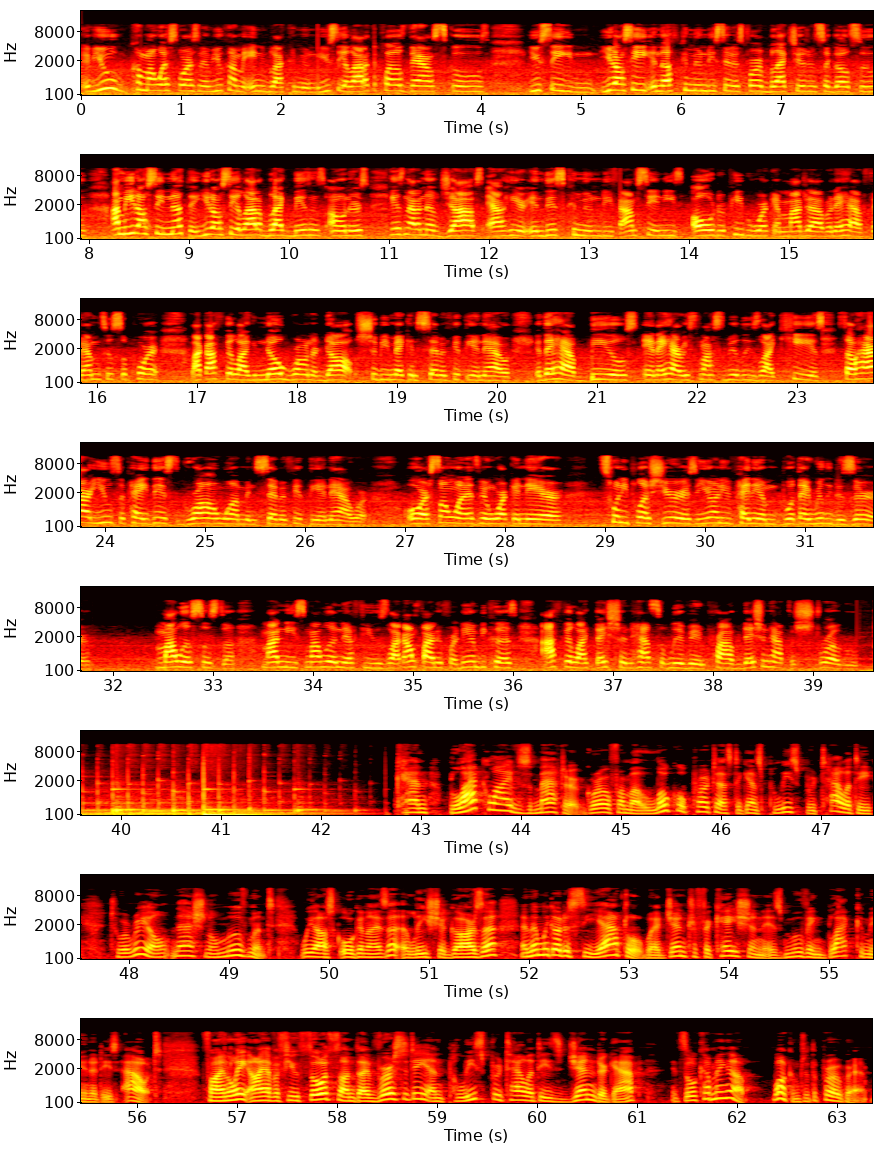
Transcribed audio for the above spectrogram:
If you come on West and if you come in any black community, you see a lot of closed down schools. You see, you don't see enough community centers for black children to go to. I mean, you don't see nothing. You don't see a lot of black business owners. There's not enough jobs out here in this community. I'm seeing these older people working my job and they have family to support. Like I feel like no grown adult should be making 750 an hour if they have bills and they have responsibilities like kids. So how are you to pay this grown woman 750 an hour? Or someone that's been working there 20 plus years and you don't even pay them what they really deserve. My little sister, my niece, my little nephews, like I'm fighting for them because I feel like they shouldn't have to live in poverty. They shouldn't have to struggle. Can Black Lives Matter grow from a local protest against police brutality to a real national movement? We ask organizer Alicia Garza, and then we go to Seattle, where gentrification is moving black communities out. Finally, I have a few thoughts on diversity and police brutality's gender gap. It's all coming up. Welcome to the program.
